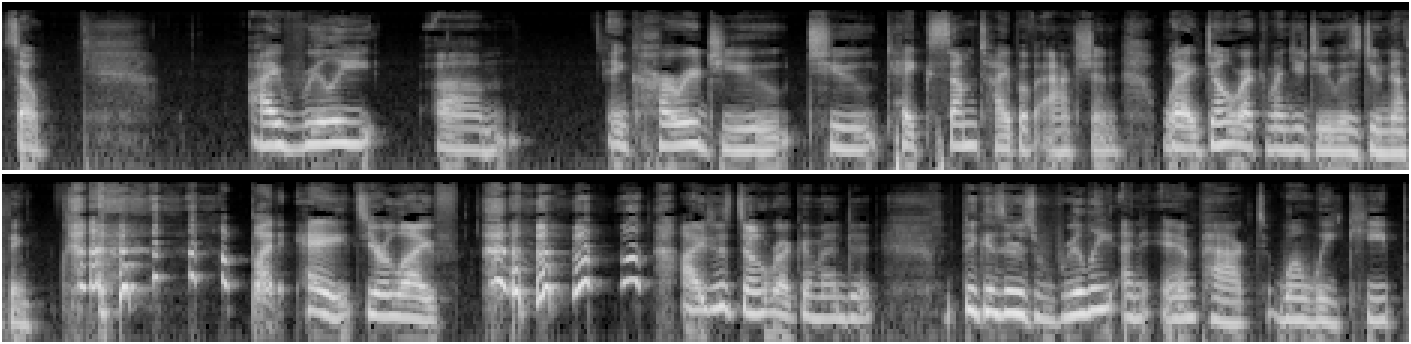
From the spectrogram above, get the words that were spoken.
So, I really um, encourage you to take some type of action. What I don't recommend you do is do nothing. but hey, it's your life. I just don't recommend it because there's really an impact when we keep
